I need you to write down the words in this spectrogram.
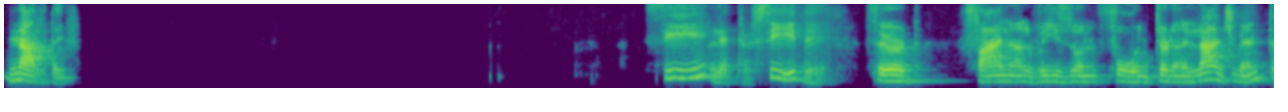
narrative. C, letter C, the third final reason for internal enlargement,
